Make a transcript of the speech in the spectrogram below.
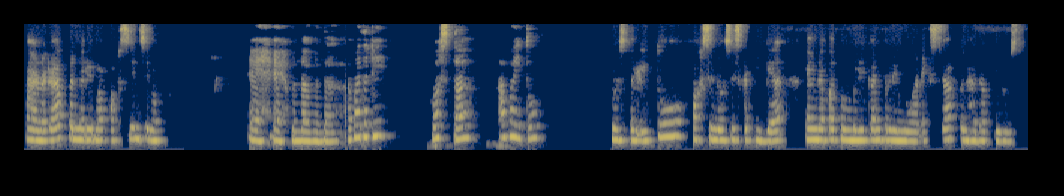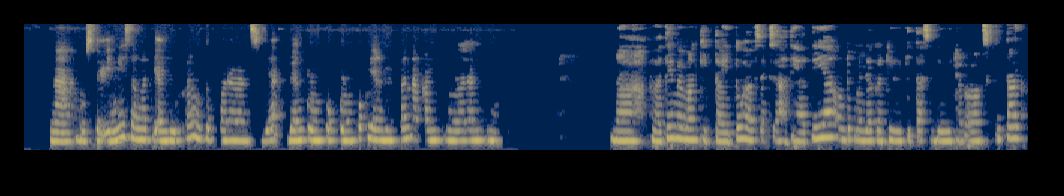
para penerima vaksin Sinovac. Eh, eh, bentar-bentar. Apa tadi? Booster? Apa itu? Booster itu vaksin dosis ketiga yang dapat memberikan perlindungan ekstra terhadap virus. Nah, booster ini sangat dianjurkan untuk para lansia dan kelompok-kelompok yang rentan akan penularan penyakit. Nah, berarti memang kita itu harus ekstra hati-hati ya untuk menjaga diri kita sendiri dan orang sekitar.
